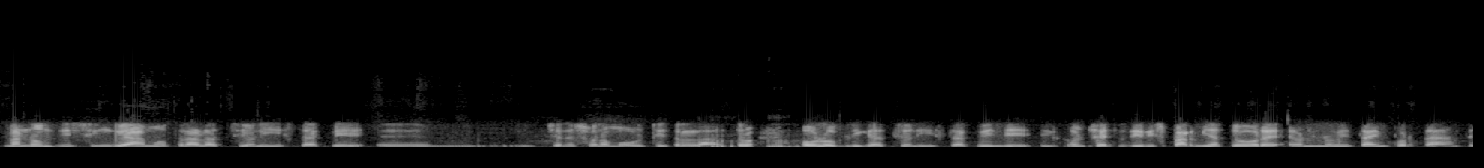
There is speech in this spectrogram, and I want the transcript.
ma non distinguiamo tra l'azionista che eh, ce ne sono molti tra l'altro, o l'obbligazionista, quindi il concetto di risparmiatore è una novità importante.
